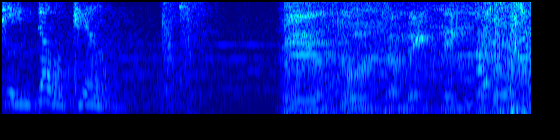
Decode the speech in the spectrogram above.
Team double kill. To make things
